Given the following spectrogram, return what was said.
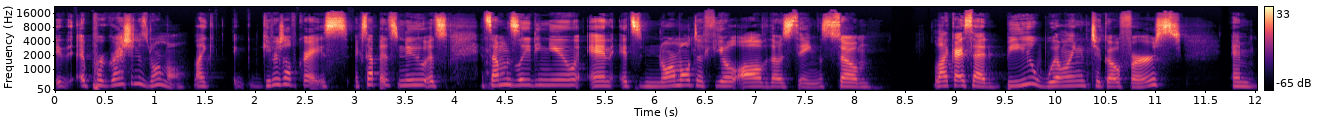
it, it, progression is normal. Like give yourself grace. Accept it's new, it's, it's someone's leading you and it's normal to feel all of those things. So like I said, be willing to go first and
